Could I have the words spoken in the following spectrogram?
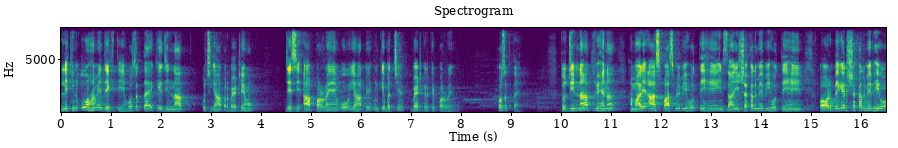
लेकिन वो हमें देखते हैं। हो सकता है कि जिन्नात कुछ यहाँ पर बैठे हों। जैसे आप पढ़ रहे हैं, वो यहाँ पे उनके बच्चे बैठ करके पढ़ रहे हों। हो सकता है। तो जिन्नात जो है ना, हमारे आसपास में भी होते हैं, इंसानी शक्ल में भी होते हैं, और बगैर शक्ल में भी वो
